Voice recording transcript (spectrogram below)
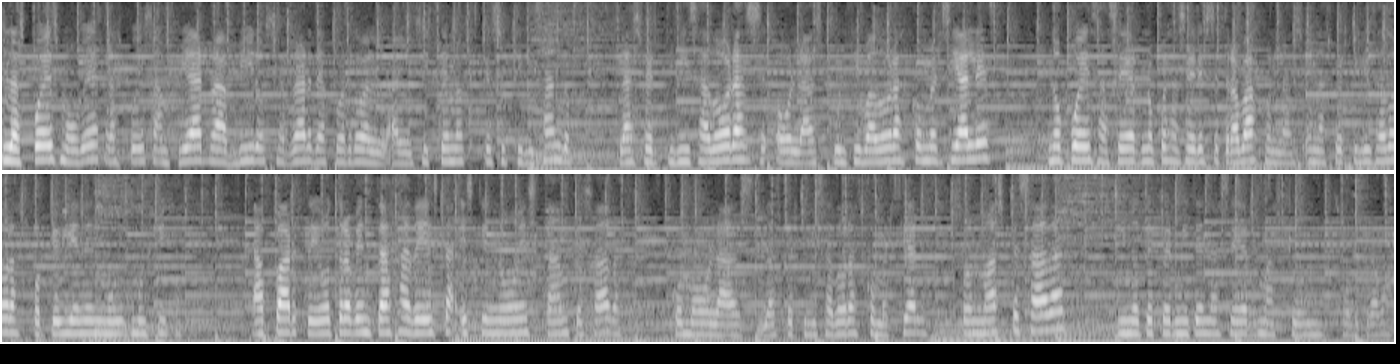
las puedes mover, las puedes ampliar, abrir o cerrar de acuerdo al, sistema que estés utilizando. Las fertilizadoras o las cultivadoras comerciales no puedes hacer, no puedes hacer este trabajo en las, en las fertilizadoras porque vienen muy, muy fijas. Aparte, otra ventaja de esta es que no es tan pesada como las, las fertilizadoras comerciales. Son más pesadas y no te permiten hacer más que un solo trabajo.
